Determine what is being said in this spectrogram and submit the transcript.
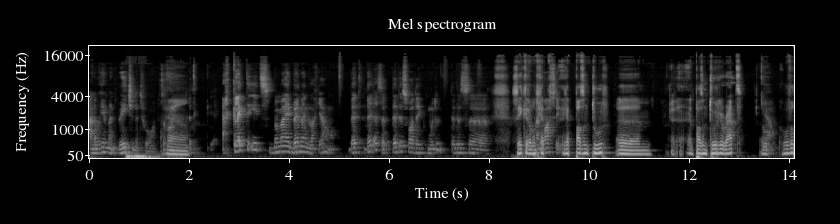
En op een gegeven moment weet je het gewoon. Zo van, Ja. het, er klikte iets bij mij binnen en ik dacht, ja man, dit, dit is het. Dit is wat ik moet doen. Dit is... eh, Zeker, want je hebt, je hebt pas een tour, eh, pas een tour gerapt. Ja. Hoeveel,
